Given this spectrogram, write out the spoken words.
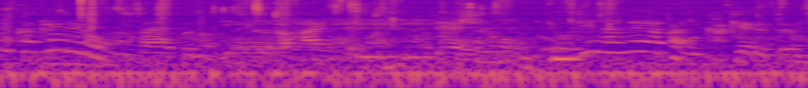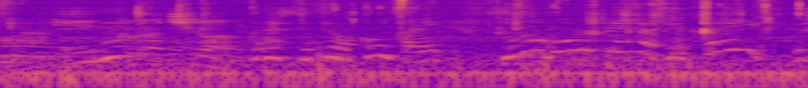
くかけるようなタイプのインクが入ってますのでより滑らかにかけるというものなんですね私実は今回そのボールペンが絶対良純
